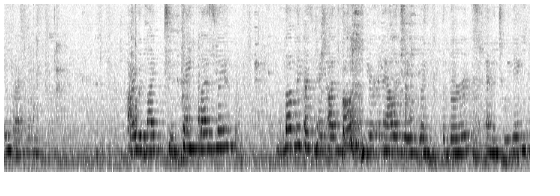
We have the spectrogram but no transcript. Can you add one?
Any questions? I would like to thank Leslie. Lovely presentation. I love your analogy with the birds and the tweeting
